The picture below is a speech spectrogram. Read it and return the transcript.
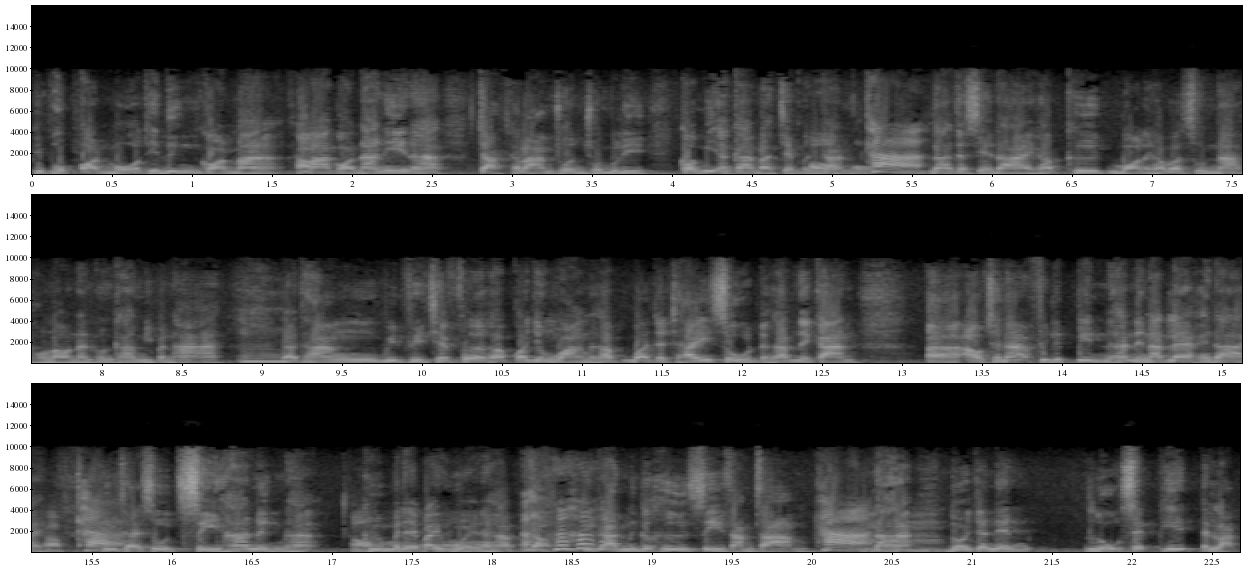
พิภพอ่อนโมที่ดึงก่อนมาครับมาก่อนหน้านี้นะฮะจากฉลามชนชนบุรีก็มีอาการบาดเจ็บเหมือนกัน โอ้โห ค่ะน่าจะเสียดายครับ คือบอกเลยครับว่าศูนย์หน้าของเรานั้นค่อนข้างมีปัญหา และทางวินฟรีดเชฟเฟอร์ครับก็ยังหวังนะครับว่าจะใช้สูตรนะครับในการเอ่อเอาชนะฟิลิปปินส์นะฮะในนัดแรกให้ได้ครับค่ะอใช้สูตร 4-5-1 นะฮะอ๋อ คือไม่ได้ใบหวยนะครับ กับอีกอันหนึ่งก็คือ4-3-3ค่ะนะฮะโดยจะเน้นลูกเซตพีซเป็นหลัก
